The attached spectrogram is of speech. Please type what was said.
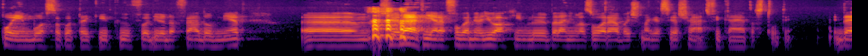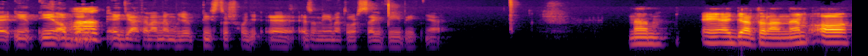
poénból szokott egy-két külföldi iroda feldobni ilyet. és lehet ilyenre fogadni, hogy Joachim Lő belenyúl az orrába és megeszi a saját fikáját, azt tuti. De én, én abban hát... egyáltalán nem vagyok biztos, hogy e, ez a Németország BB-t nyer. Nem, én egyáltalán nem. A,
